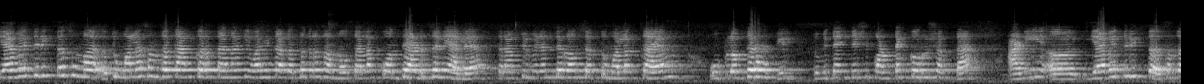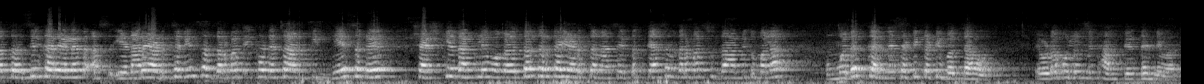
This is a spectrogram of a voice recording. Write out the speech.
या व्यतिरिक्त सुमा- तुम्हाला समजा काम करताना किंवा हे कागदपत्र जमवताना कोणत्या अडचणी आल्या तर आमची विनंती राहू तुम्हाला कायम उपलब्ध राहतील तुम्ही त्यांच्याशी कॉन्टॅक्ट करू शकता. आणि या व्यतिरिक्त समजा तहसील कार्यालयात येणाऱ्या अडचणी संदर्भात एखाद्याचा आणखी हे सगळे शासकीय दाखले वगळता जर काही अडचण असेल तर त्या संदर्भात सुद्धा आम्ही तुम्हाला मदत करण्यासाठी कटिबद्ध आहोत. एवढं बोलून मी थांबते. धन्यवाद.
